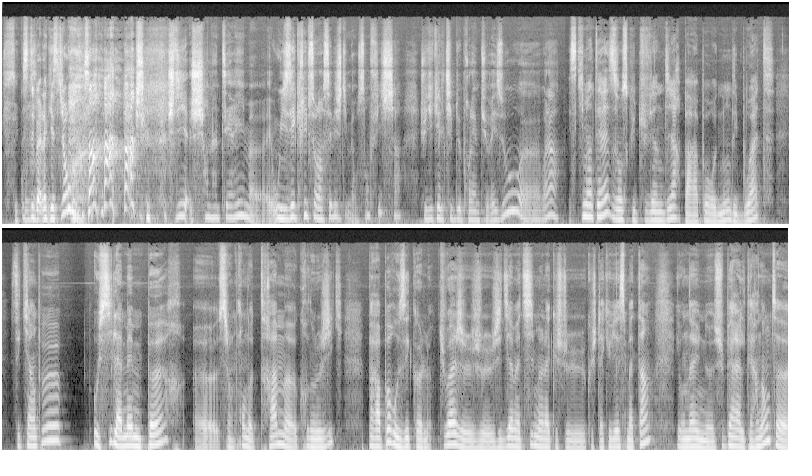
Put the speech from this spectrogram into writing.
C'était pas la question. je, dis, je suis en intérim. Euh, Ou ils écrivent sur leur CV. Je dis, mais on s'en fiche. Ça. Je lui dis, quel type de problème tu résous euh, Voilà. Ce qui m'intéresse dans ce que tu viens de dire par rapport au nom des boîtes, c'est qu'il y a un peu aussi la même peur, euh, si on prend notre trame chronologique, par rapport aux écoles. Tu vois, j'ai dit à ma team là, que je, que je t'accueillais ce matin, et on a une super alternante euh,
